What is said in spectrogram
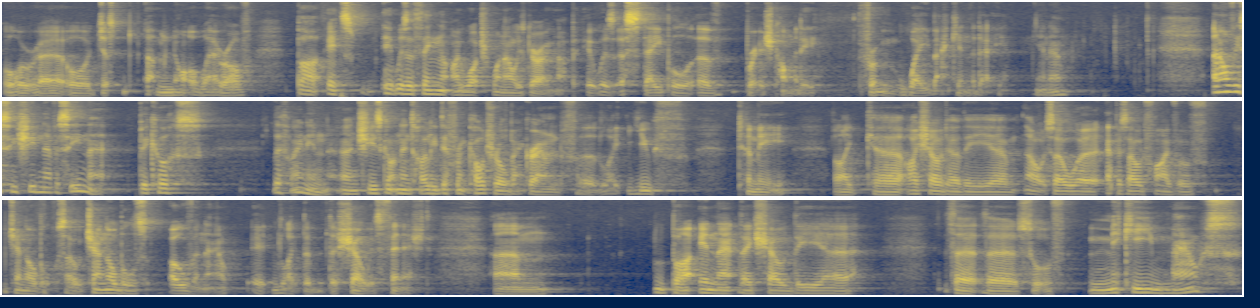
or uh, or just I'm not aware of. But it's it was a thing that I watched when I was growing up. It was a staple of British comedy from way back in the day, you know. And obviously, she'd never seen that because Lithuanian, and she's got an entirely different cultural background for like youth to me. Like uh, I showed her the um, oh, so uh, episode five of Chernobyl. So Chernobyl's over now. It like the the show is finished. Um, but in that they showed the uh, the the sort of Mickey Mouse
